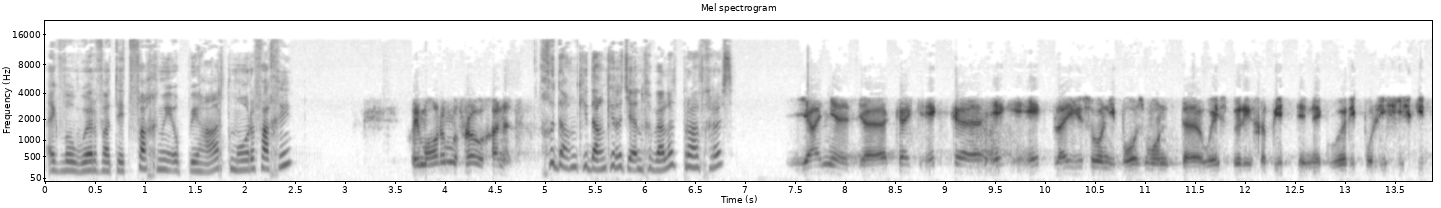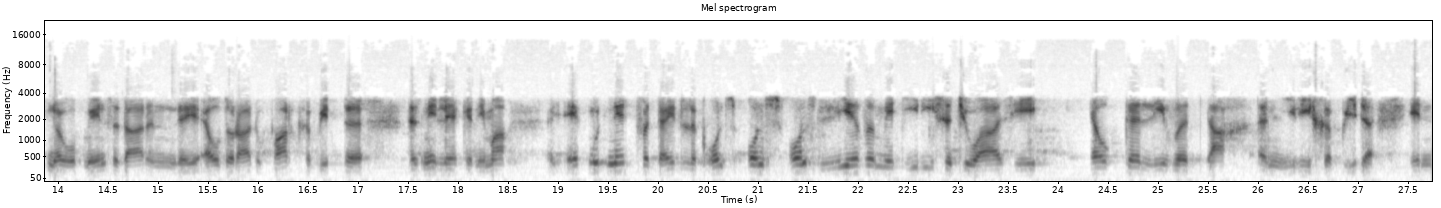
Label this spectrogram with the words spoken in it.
Ek wil hoor wat het Fagmi op die hart? Môre Fagmi? Goeiemôre mevrou. Hoe gaan dit Goed dankie dankie dat jy ingebel het. Praat gerus Ja nee, ja, kyk ek eh, ek ek bly hier so in die Bosmond uh, Westbury gebied en ek hoor die polisie skiet nou op mense daar in die Eldorado Park gebied. Uh, dis nie lekker nie, maar ek moet net verduidelik ons ons ons lewe met hierdie situasie elke liewe dag in hierdie gebiede en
